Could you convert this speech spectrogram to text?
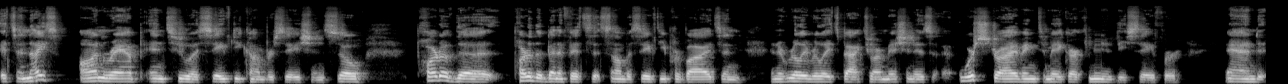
it's a nice on ramp into a safety conversation. So, part of the part of the benefits that Samba Safety provides, and and it really relates back to our mission, is we're striving to make our community safer. And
